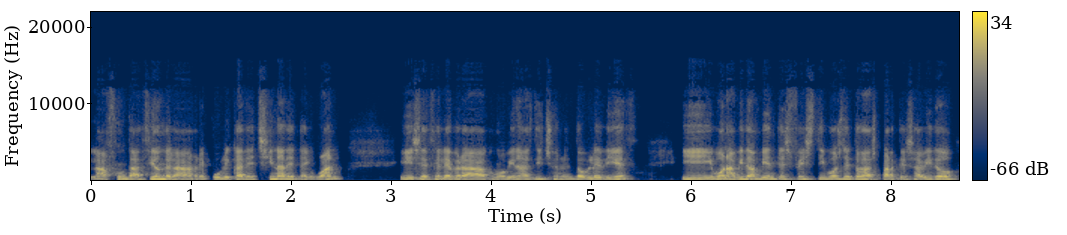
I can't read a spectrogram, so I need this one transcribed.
la fundación de la República de China, de Taiwán, y se celebra, como bien has dicho, en el doble 10 y bueno, ha habido ambientes festivos de todas partes. Ha habido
